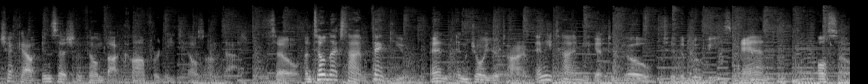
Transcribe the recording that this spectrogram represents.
check out InSessionFilm.com for details on that. So until next time, thank you and enjoy your time anytime you get to go to the movies and also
